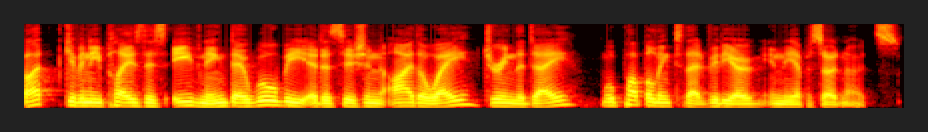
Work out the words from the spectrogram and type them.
But given he plays this evening, there will be a decision either way during the day. We'll pop a link to that video in the episode notes.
